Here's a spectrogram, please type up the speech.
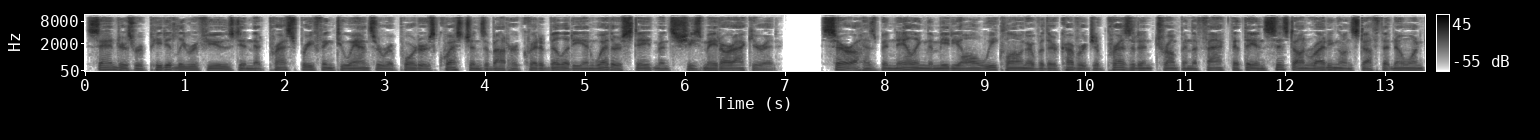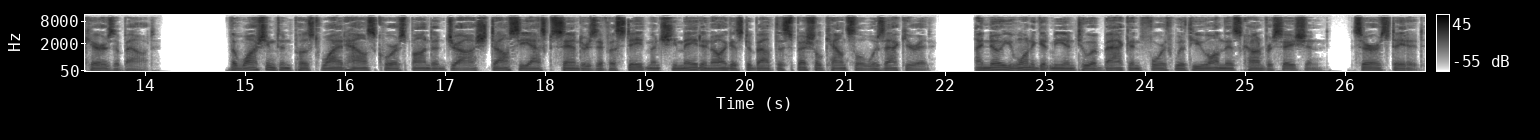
Sanders repeatedly refused in that press briefing to answer reporters' questions about her credibility and whether statements she's made are accurate. Sarah has been nailing the media all week long over their coverage of President Trump and the fact that they insist on writing on stuff that no one cares about. The Washington Post White House correspondent Josh Dawsey asked Sanders if a statement she made in August about the special counsel was accurate. I know you want to get me into a back and forth with you on this conversation, Sarah stated.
